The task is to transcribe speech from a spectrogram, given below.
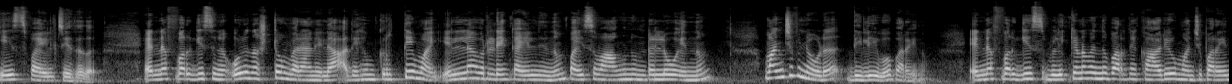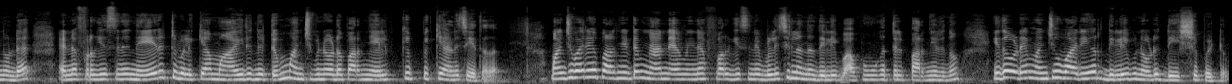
കേസ് ഫയൽ ചെയ്തത്. എൻ. എഫ്. വർഗീസിന് ഒരു നഷ്ടവും വരാനില്ല. അദ്ദേഹം കൃത്യമായി എല്ലാവരുടെയും കയ്യിൽ നിന്നും പൈസ വാങ്ങുന്നുണ്ടല്ലോ എന്നും മഞ്ജുവിനോട് ദിലീപ് പറയുന്നു. എൻ എഫ് വർഗീസ് വിളിക്കണമെന്ന് പറഞ്ഞ കാര്യവും മഞ്ജു പറയുന്നുണ്ട്. എൻ എഫ് വർഗീസിനെ നേരിട്ട് വിളിക്കാമായിരുന്നിട്ടും മഞ്ജുവിനോട് പറഞ്ഞ് ഏൽപ്പിക്കുകയാണ് ചെയ്തത്. മഞ്ജു വാര്യർ പറഞ്ഞിട്ടും ഞാൻ എൻ എഫ് വർഗീസിനെ വിളിച്ചില്ലെന്ന് ദിലീപ് അഭിമുഖത്തിൽ പറഞ്ഞിരുന്നു. ഇതോടെ മഞ്ജു വാര്യർ ദിലീപിനോട് ദേഷ്യപ്പെട്ടു.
